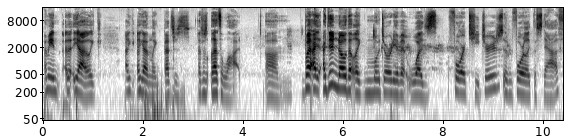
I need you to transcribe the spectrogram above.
I mean, uh, yeah, like I, again, like that's just that's just that's a lot. Um, but I, I didn't know that like majority of it was for teachers and for like the staff,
